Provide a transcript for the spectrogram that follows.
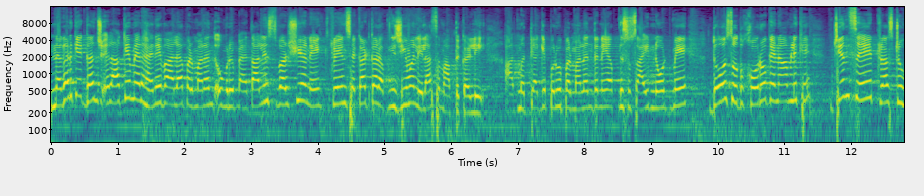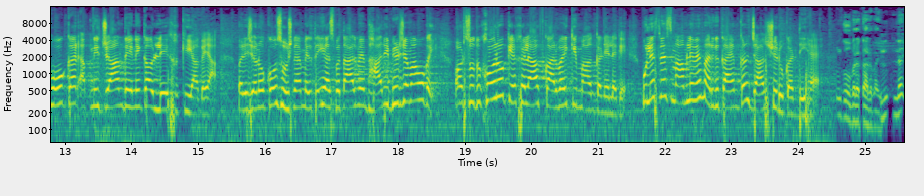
नगर के गंज इलाके में रहने वाला परमानंद उम्र 45 वर्षीय ने ट्रेन से कटकर अपनी जीवन लीला समाप्त कर ली। आत्महत्या के पूर्व परमानंद ने अपने सुसाइड नोट में दो सुदखोरों के नाम लिखे, जिनसे ट्रस्ट होकर अपनी जान देने का उल्लेख किया गया। परिजनों को सूचना मिलते ही अस्पताल में भारी भीड़ जमा हो गई और सुदखोरों के खिलाफ कार्रवाई की मांग करने लगे। पुलिस ने इस मामले में मर्ग कायम कर जाँच शुरू कर दी है। उनको उभर कार्रवाई नहीं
